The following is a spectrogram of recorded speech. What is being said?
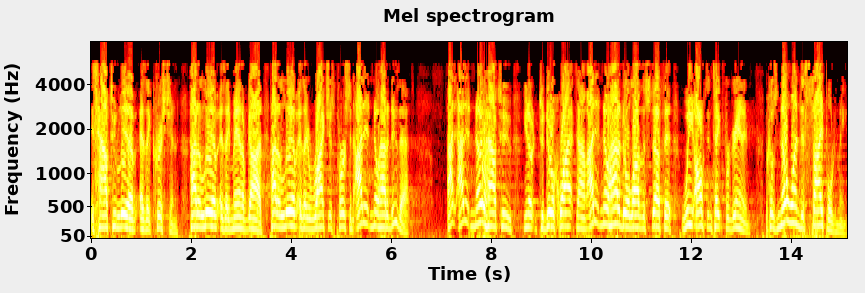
is how to live as a Christian, how to live as a man of God, how to live as a righteous person. I didn't know how to do that. I, I didn't know how to, you know, to do a quiet time. I didn't know how to do a lot of the stuff that we often take for granted because no one discipled me.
